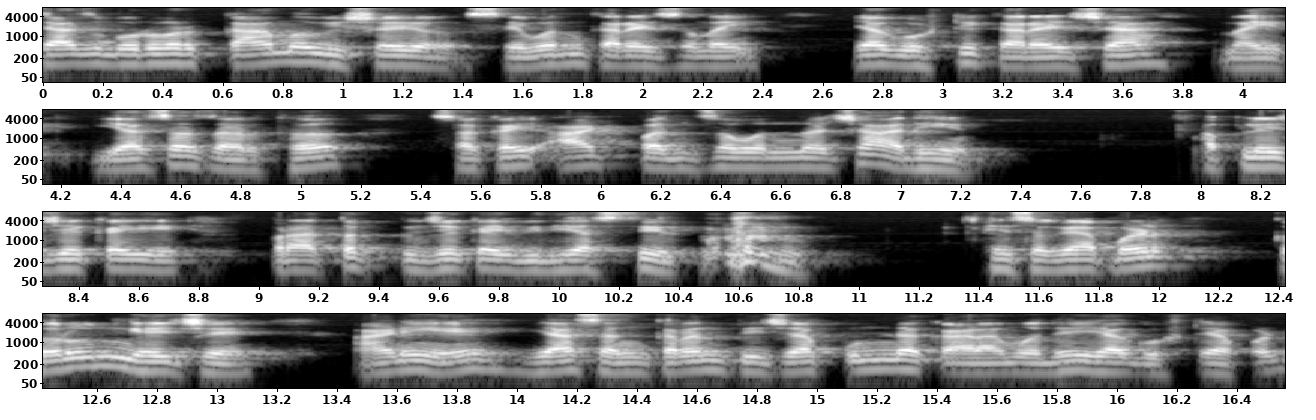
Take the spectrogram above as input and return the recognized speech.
त्याचबरोबर कामविषय सेवन करायचं नाही. या गोष्टी करायच्या नाहीत. याचाच अर्थ सकाळी आठ पंचावन्नच्या आधी आपले जे काही प्रातक जे काही विधी असतील हे सगळे आपण करून घ्यायचे आणि या संक्रांतीच्या पुण्य काळामध्ये या गोष्टी आपण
